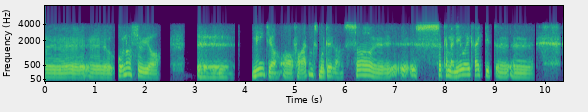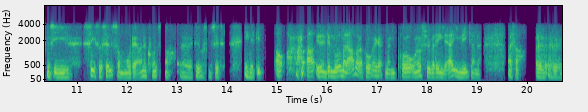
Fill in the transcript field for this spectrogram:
øh, øh, undersøger øh, medier og forretningsmodeller, så, øh, så kan man jo ikke rigtigt øh, øh, skal man sige, se sig selv som moderne kunstner. Øh, det er jo sådan set en af de en den måde, man arbejder på, ikke? at man prøver at undersøge, hvad det egentlig er i medierne. Altså, øh, øh,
